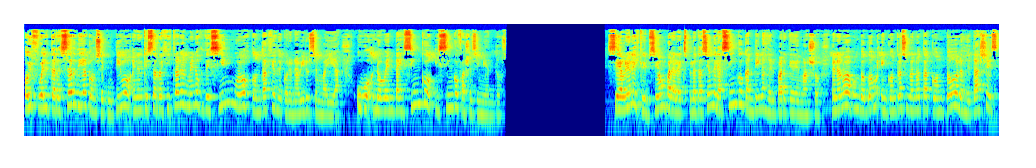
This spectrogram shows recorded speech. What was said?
Hoy fue el tercer día consecutivo en el que se registraron menos de 100 nuevos contagios de coronavirus en Bahía. Hubo 95 y 5 fallecimientos. Se abrió la inscripción para la explotación de las cinco cantinas del Parque de Mayo. En la nueva.com encontrás una nota con todos los detalles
